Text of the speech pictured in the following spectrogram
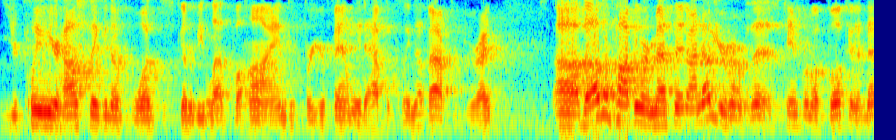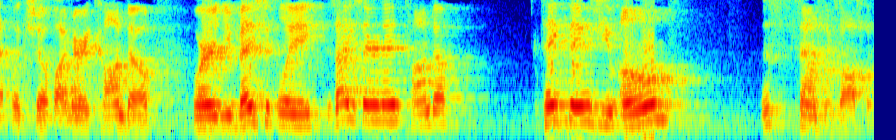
you're cleaning your house thinking of what's going to be left behind for your family to have to clean up after you, right? Uh, the other popular method, I know you remember this, came from a book and a Netflix show by Marie Kondo, where you basically, is that how you say her name? Kondo? Take things you own. This sounds exhausting.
